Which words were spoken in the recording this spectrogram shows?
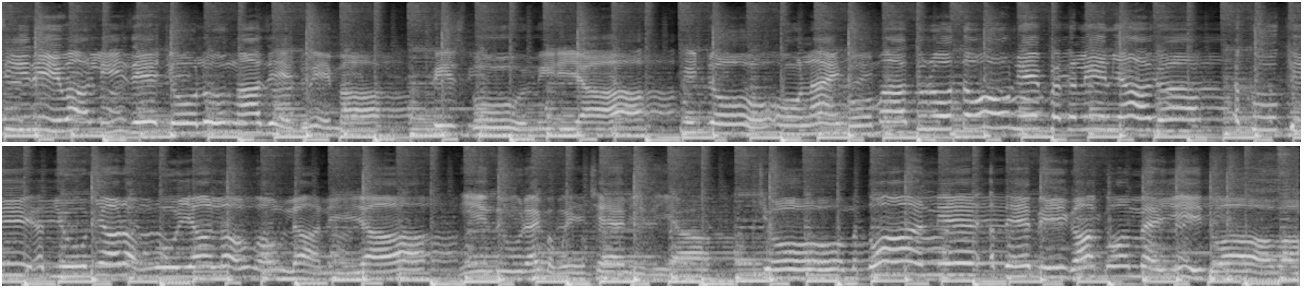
စည်သေးပါ40ကျော်လို့50တွင်မှာ Facebook Media TikTok Online ပေါ်မှာသူတို့သုံးနေပက်ကလေးများကအခုခေတ်အပြိုများတော့ငိုရလောက်အောင်လာနေတာမြင်သူတိုင်းမဝင်ချမ်းမြေစရာကြောမသွားနဲ့အသေးပေကကောမက်ရေးသွားပါ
